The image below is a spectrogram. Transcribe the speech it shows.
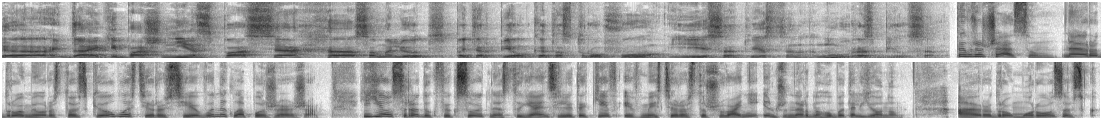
Э, Да, экипаж не спасся, э, самолет потерпел катастрофу и, соответственно, ну, разбился. Тим же часом на аеродромі у Ростовській області Росія виникла пожежа. Її осередок фіксують на стоянці літаків і в місті розташування інженерного батальйону. Аеродром Морозовськ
